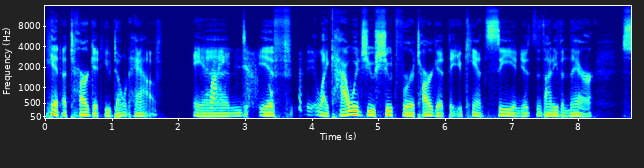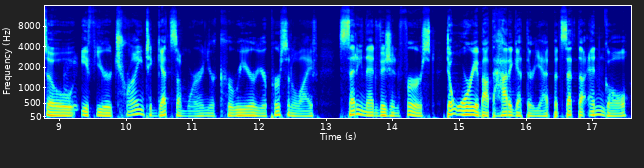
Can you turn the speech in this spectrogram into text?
hit a target you don't have. And right. if, like, how would you shoot for a target that you can't see and it's not even there? So right. if you're trying to get somewhere in your career, your personal life, setting that vision first. Don't worry about the how to get there yet, but set the end goal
